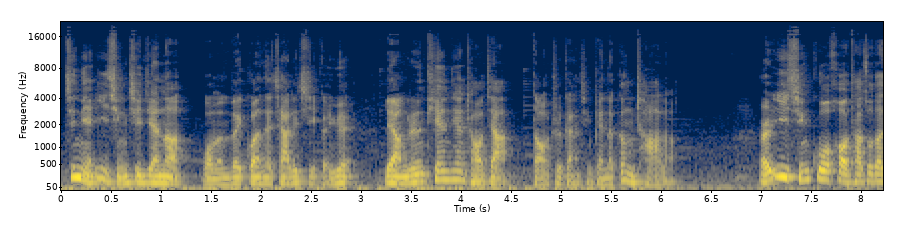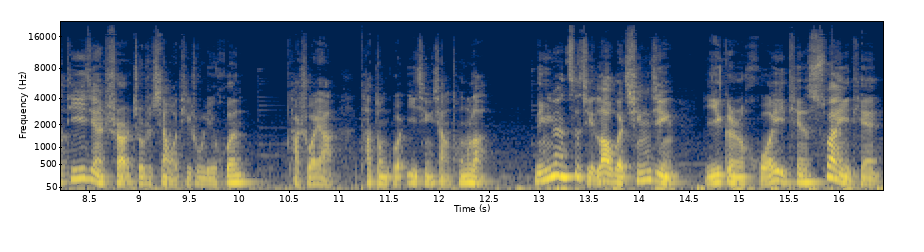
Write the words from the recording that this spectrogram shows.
今年疫情期间呢，我们被关在家里几个月，两个人天天吵架，导致感情变得更差了。而疫情过后，他做的第一件事儿就是向我提出离婚。他说呀，他通过疫情想通了，宁愿自己落个清净，一个人活一天算一天，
